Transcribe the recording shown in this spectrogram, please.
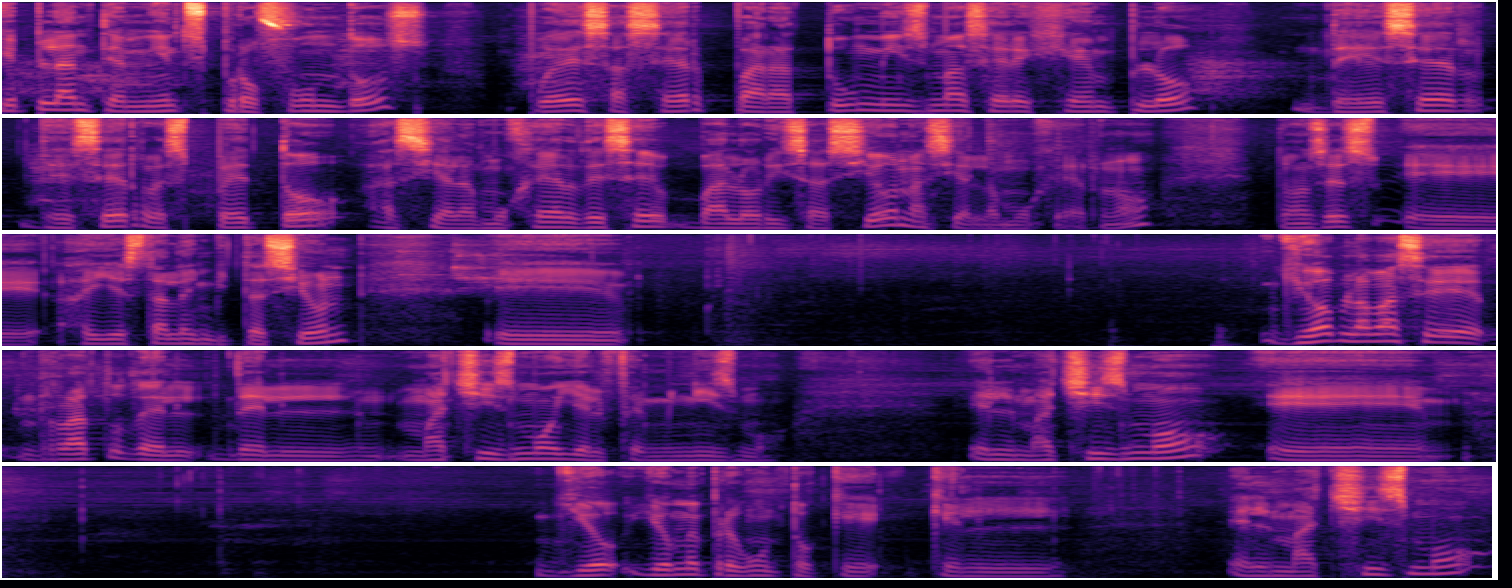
¿Qué planteamientos profundos puedes hacer para tú misma ser ejemplo de ese, de ese respeto hacia la mujer, de esa valorización hacia la mujer, ¿no? Entonces, eh, ahí está la invitación. Eh, yo hablaba hace rato del, del, machismo y el feminismo. El machismo, eh, yo, yo me pregunto que, que el, el machismo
